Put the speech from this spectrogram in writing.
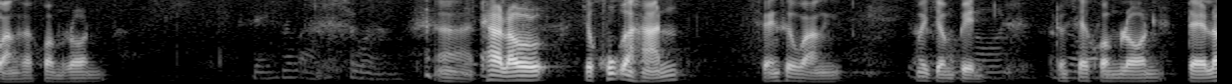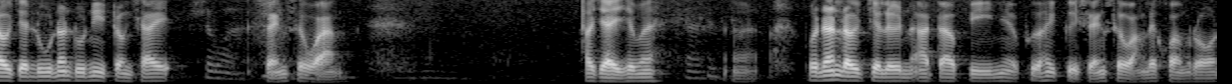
ว่างกับความร้อนแสงสว่างสว่างอ่าถ้าเราจะคุกอาหารแสงสว่างไม่จำเป็นต้องใช้ความร้อน แต่เราจะดูนั่นดูนี่ต้องใช้สว่างแสงสว่าง เข้าใจใช่ไหมอ่า เพราะฉะนั้นเราเจริญอาตาปีเนี่ยเพื่อให้เกิดแสงสว่างและความร้อน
